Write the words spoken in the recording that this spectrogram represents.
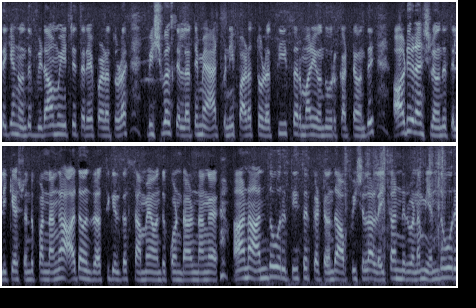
செகண்ட் வந்து விடாமுயற்சி திரைப்படத்தோட விஷுவல்ஸ் எல்லாத்தையுமே ஆட் பண்ணி படத்தோட டீசர் மாதிரி வந்து ஒரு கட் கட்டை வந்து ஆடியோ லான்ச்சில் வந்து டெலிகாஸ்ட் வந்து பண்ணாங்க. அதை வந்து ரசிகர்கள் செமையாக வந்து கொண்டாடினாங்க. ஆனால் அந்த ஒரு டீசர் கட்டை வந்து அஃபிஷியலாக லைக்கா நிறுவனம் எந்த ஒரு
